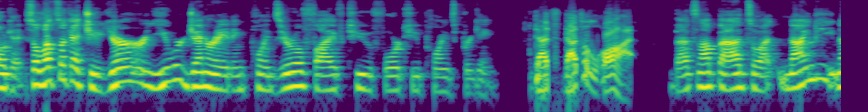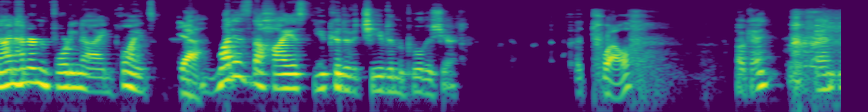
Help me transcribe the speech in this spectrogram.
okay. So let's look at you. You're you were generating 0.05242 points per game. That's that's a lot. That's not bad. So at 90 949 points, Yeah. what is the highest you could have achieved in the pool this year? Uh, Twelve. Okay. And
